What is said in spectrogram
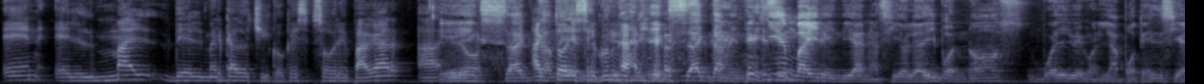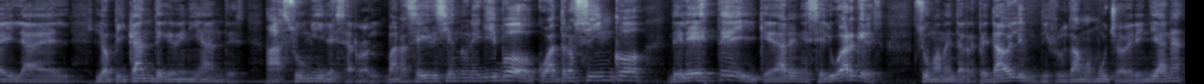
en el mal del mercado chico, que es sobrepagar a los actores secundarios. Exactamente. ¿Quién va a ir a Indiana si Oladipo no vuelve con la potencia y la, el- lo picante que venía antes? Asumir ese rol. Van a seguir siendo un equipo 4-5 del este y quedar en ese lugar que es sumamente respetable. Disfrutamos mucho de ver Indiana.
